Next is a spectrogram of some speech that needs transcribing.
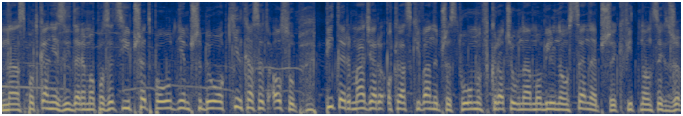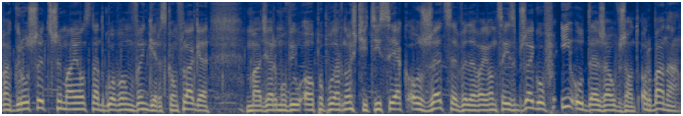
Na spotkanie z liderem opozycji przed południem przybyło kilkaset osób. Peter Madziar, oklaskiwany przez tłum, wkroczył na mobilną scenę przy kwitnących drzewach gruszy, trzymając nad głową węgierską flagę. Madziar mówił o popularności Tisy jak o rzece wylewającej z brzegów i uderzał w rząd Orbana.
